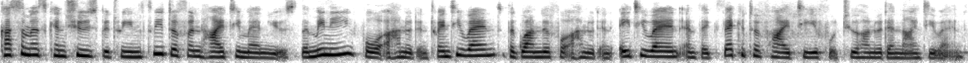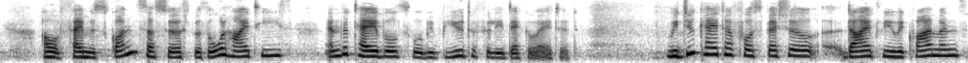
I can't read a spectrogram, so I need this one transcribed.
Customers can choose between three different high tea menus the mini for 120 Rand, the grande for 180 Rand, and the executive high tea for 290 Rand. Our famous scones are served with all high teas, and the tables will be beautifully decorated. We do cater for special uh, dietary requirements,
